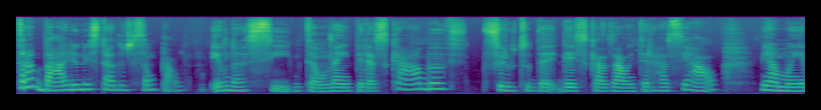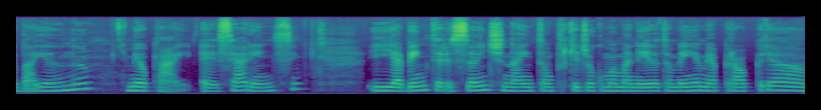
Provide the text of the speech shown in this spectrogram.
trabalho no estado de São Paulo. Eu nasci, então, né, em Piracicaba, fruto de, desse casal interracial. Minha mãe é baiana, meu pai é cearense. E é bem interessante, né, então, porque de alguma maneira também a minha própria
